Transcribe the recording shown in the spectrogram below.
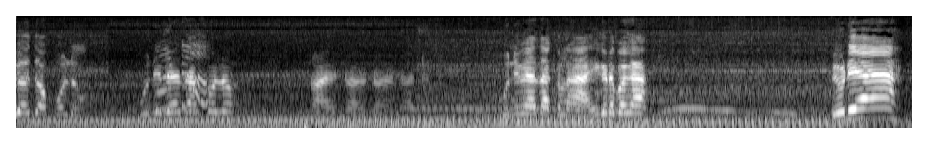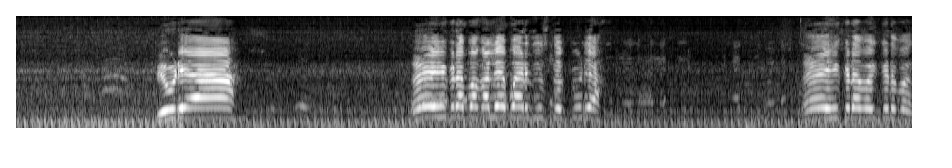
व्या दाखवलं. व्या दाखवलं. नाही नाही नाही नाही. दाखवलं. हा इकडे बघा. पिवड्या! पिवड्या! ए इकडे बघा लय भारी दिसतो पिवड्या. ए इकडे बघ इकडे बघ.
